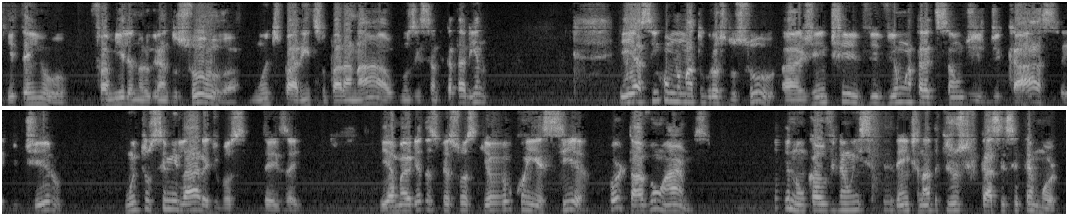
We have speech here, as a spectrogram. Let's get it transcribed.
E tenho família no Rio Grande do Sul, muitos parentes no Paraná, alguns em Santa Catarina. E assim como no Mato Grosso do Sul, a gente vivia uma tradição de, de caça e de tiro muito similar a de vocês aí. E a maioria das pessoas que eu conhecia portavam armas. E nunca houve nenhum incidente, nada que justificasse esse temor.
